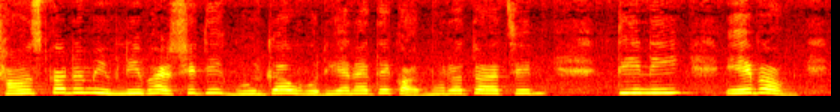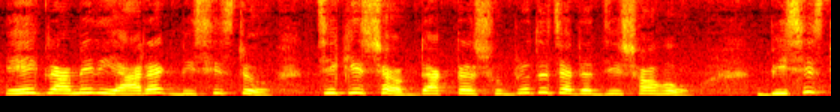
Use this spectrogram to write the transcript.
সংস্করণ ইউনিভার্সিটি, গুরগাঁও, হরিয়ানাতে কর্মরত আছেন। তিনি এবং এই গ্রামেরই আর এক বিশিষ্ট চিকিৎসক ডাক্তার সুব্রত চ্যাটার্জি সহ বিশিষ্ট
